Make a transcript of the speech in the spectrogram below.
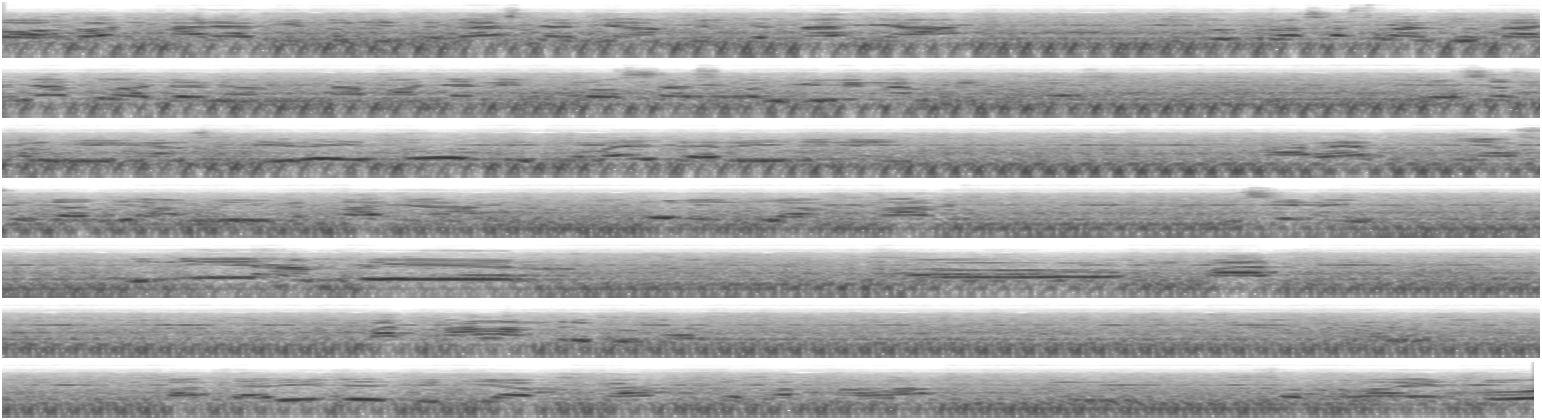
pohon karet itu ditegas dan diambil getahnya, itu proses lanjutannya tuh ada yang namanya nih proses penggilingan Tribuners. Proses penggilingan sendiri itu dimulai dari ini karet yang sudah diambil getahnya itu didiamkan di sini ini hampir uh, empat empat malam Tribuners empat hari ini didiamkan empat malam. Setelah itu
